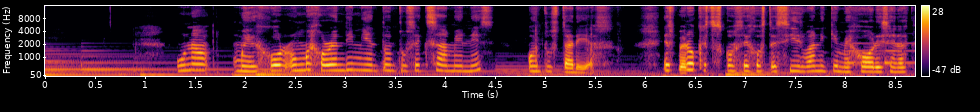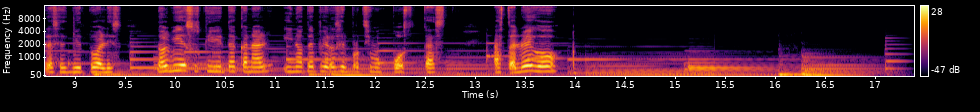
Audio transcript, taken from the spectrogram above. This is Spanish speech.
una mejor, un mejor rendimiento en tus exámenes o en tus tareas. Espero que estos consejos te sirvan y que mejores en las clases virtuales. No olvides suscribirte al canal y no te pierdas el próximo podcast. Hasta luego.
